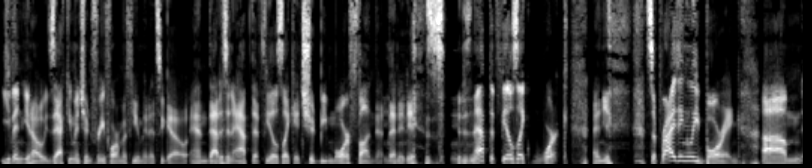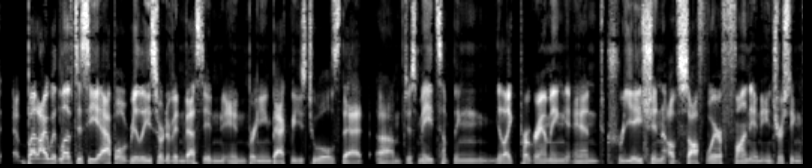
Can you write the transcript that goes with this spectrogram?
even you know zac you mentioned freeform a few minutes ago and that is an app that feels like it should be more fun than, than it Mm-hmm. is. It is an app that feels like work and you, surprisingly boring. Um, but i would love to see apple really sort of invest in in bringing back these tools that um, just made something like programming and creation of software fun and interesting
